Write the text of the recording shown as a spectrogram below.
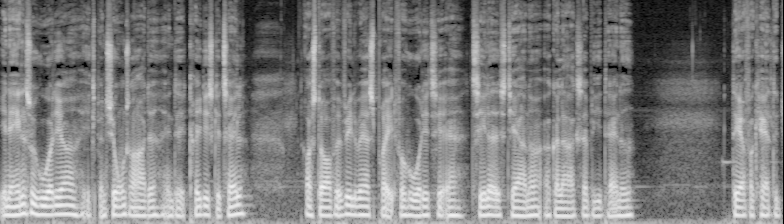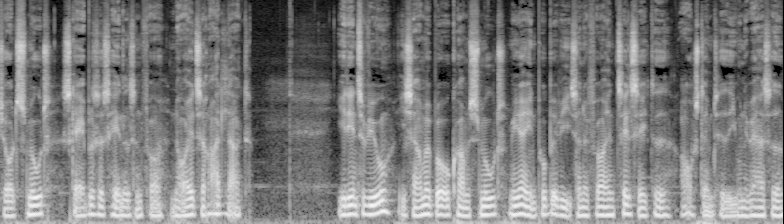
En anelse hurtigere ekspansionsrate end det kritiske tal, og stoffet ville være spredt for hurtigt til at tillade stjerner og galakser at blive dannet. Derfor kaldte George Smoot skabelseshændelsen for nøje tilrettelagt. I et interview i samme bog kom Smoot mere ind på beviserne for en tilsigtet afstemthed i universet.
